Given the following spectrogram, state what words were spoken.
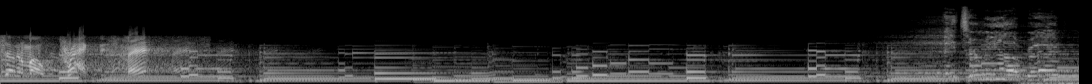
We're talking about practice, man. Turn me up, right?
